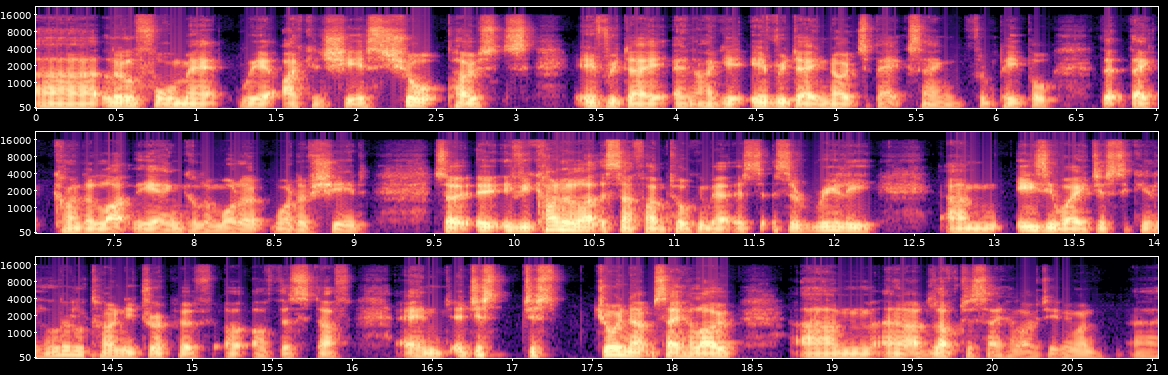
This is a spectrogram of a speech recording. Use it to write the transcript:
uh, little format where I can share short posts every day, and I get everyday notes back saying from people that they kind of like the angle and what I, what I've shared. So if you kind of like the stuff I'm talking about, it's, it's a really um, easy way just to get a little tiny drip of, of, of this stuff, and just just join up and say hello. Um, and I'd love to say hello to anyone uh,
